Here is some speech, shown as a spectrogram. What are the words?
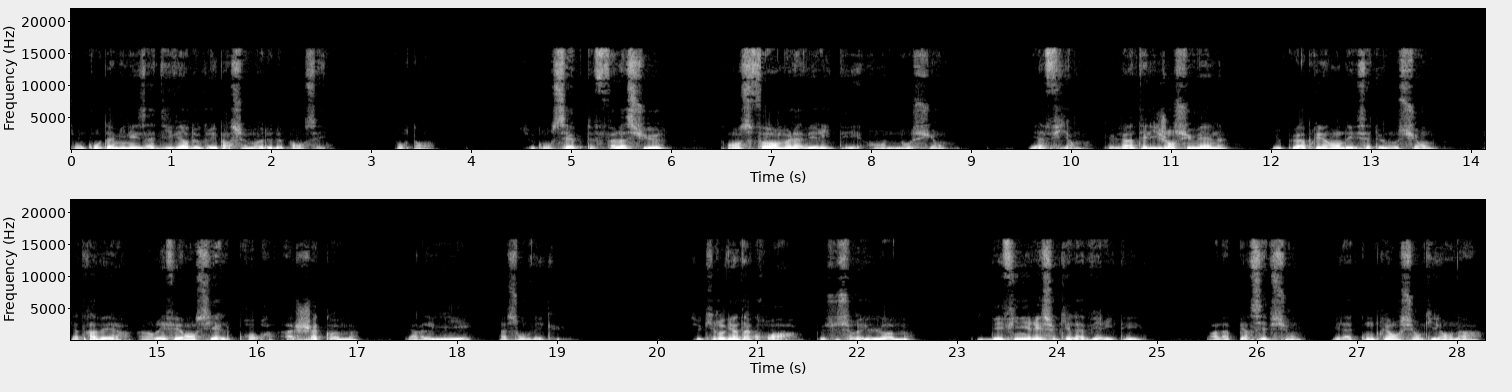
sont contaminés à divers degrés par ce mode de pensée. Pourtant, ce concept fallacieux transforme la vérité en notion et affirme que l'intelligence humaine ne peut appréhender cette notion qu'à travers un référentiel propre à chaque homme, car lié à son vécu. Ce qui revient à croire que ce serait l'homme qui définirait ce qu'est la vérité par la perception et la compréhension qu'il en a,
